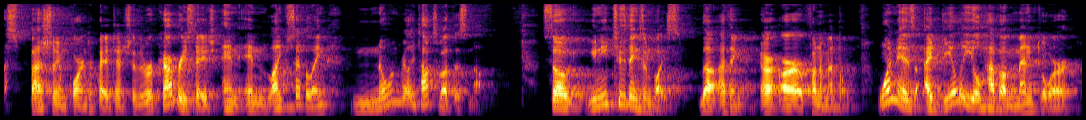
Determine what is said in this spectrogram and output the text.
especially important to pay attention to the recovery stage. And, and like you said, Elaine, no one really talks about this enough so you need two things in place that I think are, are, fundamental. One is ideally you'll have a mentor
